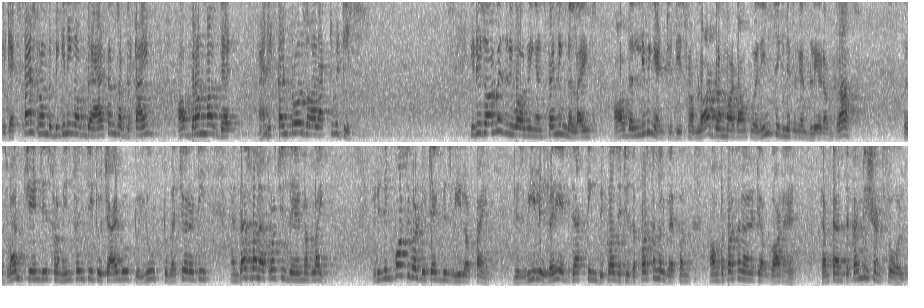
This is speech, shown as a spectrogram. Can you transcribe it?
it expands from the beginning of the atoms of the time of Brahma's death and it controls all activities. It is always revolving and spending the lives of the living entities from Lord Brahma down to an insignificant blade of grass. Thus, one changes from infancy to childhood to youth to maturity, and thus one approaches the end of life. It is impossible to check this wheel of time. This wheel is very exacting because it is a personal weapon of the personality of Godhead. Sometimes the conditioned soul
